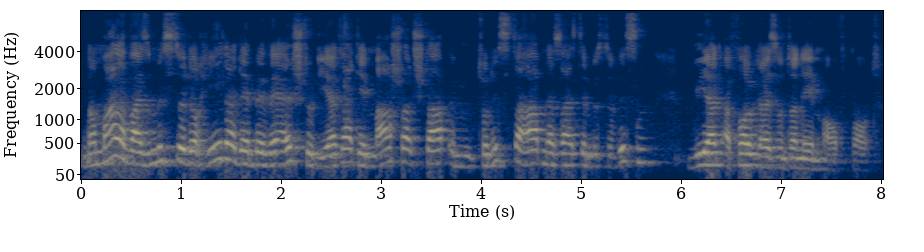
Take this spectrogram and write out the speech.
Normalerweise müsste doch jeder, der BWL studiert hat, den Marshallstab im Turnister haben. Das heißt, er müsste wissen, wie er ein erfolgreiches Unternehmen aufbaut.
